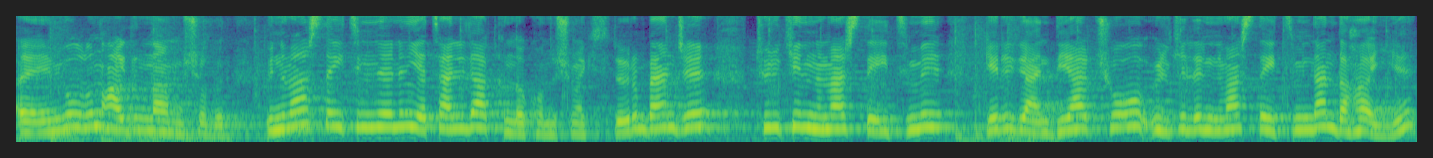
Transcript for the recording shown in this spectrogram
e, yolun aydınlanmış olur. Üniversite eğitimlerinin yeterliliği hakkında konuşmak istiyorum. Bence Türkiye'nin üniversite eğitimi geri yani diğer çoğu ülkelerin üniversite eğitiminden daha iyi.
